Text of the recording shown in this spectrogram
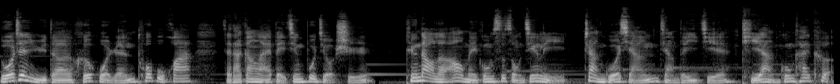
罗振宇的合伙人托布花，在他刚来北京不久时，听到了奥美公司总经理战国祥讲的一节提案公开课。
